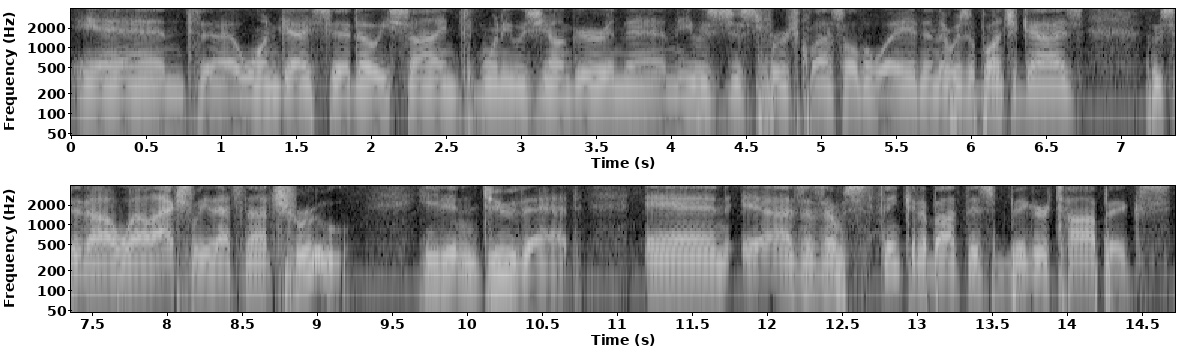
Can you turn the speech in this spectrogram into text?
And uh, one guy said, "Oh, he signed when he was younger, and then he was just first class all the way." And then there was a bunch of guys who said, "Oh, well, actually, that's not true. He didn't do that." And as, as I was thinking about this bigger topics,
